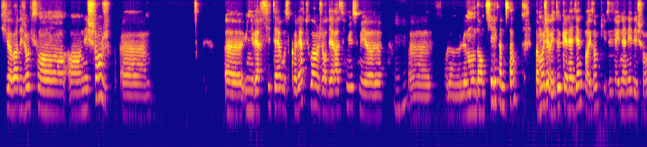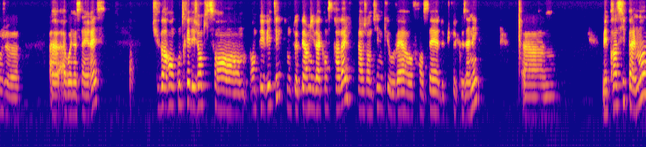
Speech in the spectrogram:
Tu vas avoir des gens qui sont en, échange euh, universitaire ou scolaire, tu vois, un genre d'Erasmus, mais mhm. le, monde entier comme ça. moi, j'avais deux Canadiennes, par exemple, qui faisaient une année d'échange à Buenos Aires tu vas rencontrer des gens qui sont en, PVT, donc le permis vacances-travail, l'Argentine qui est ouvert aux Français depuis quelques années. Euh, mais principalement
